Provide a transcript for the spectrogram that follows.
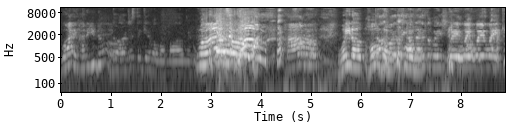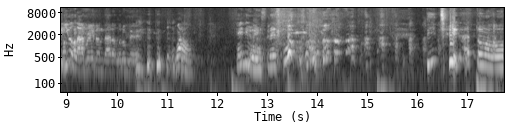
Why? How do you know? No, I'm just thinking about my mom and What? How? Wait up, hold on. Hold is the way she Wait, wait, wait, wait. Can you elaborate on that a little bit? Wow. Anyways, Yeah. let's. Pinche gato.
